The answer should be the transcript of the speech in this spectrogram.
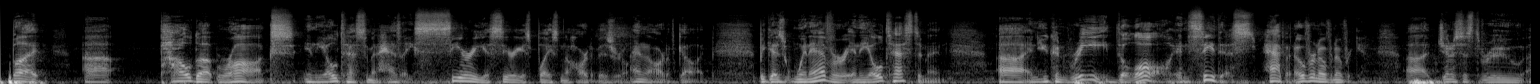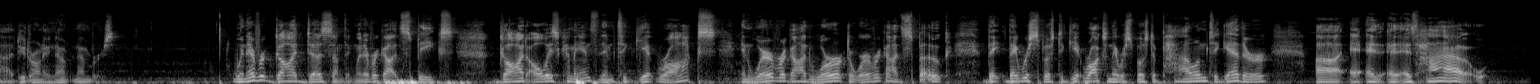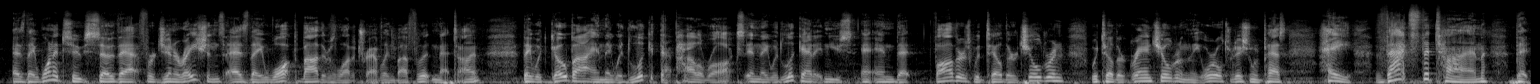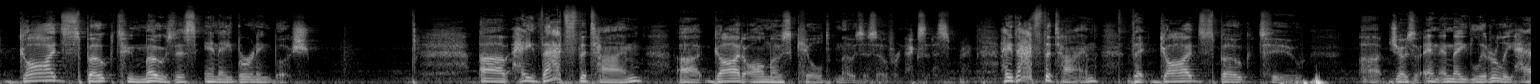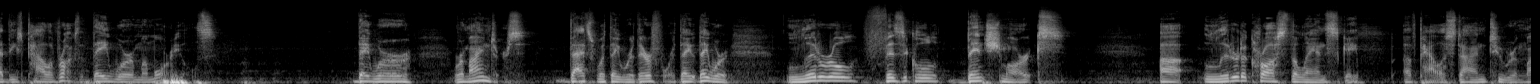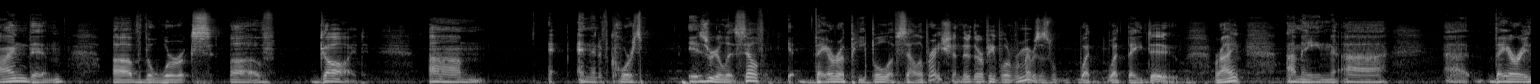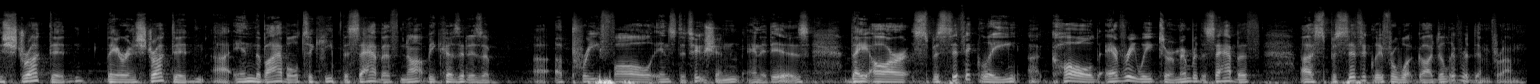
But uh, piled up rocks in the Old Testament has a serious, serious place in the heart of Israel and the heart of God. Because whenever in the Old Testament uh, and you can read the law and see this happen over and over and over again uh, Genesis through uh, Deuteronomy num- Numbers. Whenever God does something, whenever God speaks, God always commands them to get rocks. And wherever God worked or wherever God spoke, they, they were supposed to get rocks and they were supposed to pile them together uh, as, as high as they wanted to, so that for generations, as they walked by, there was a lot of traveling by foot in that time. They would go by and they would look at that pile of rocks, and they would look at it, and you and that fathers would tell their children, would tell their grandchildren, and the oral tradition would pass. Hey, that's the time that God spoke to Moses in a burning bush. Uh, hey, that's the time uh, God almost killed Moses over in Exodus. Right? Hey, that's the time that God spoke to uh, Joseph, and, and they literally had these pile of rocks. They were memorials. They were reminders. That's what they were there for. They, they were literal physical benchmarks uh, littered across the landscape of Palestine to remind them of the works of God. Um, and then, of course, Israel itself, they're a people of celebration. They're, they're a people of remembrance. Is what, what they do, right? I mean, uh, uh, they are instructed they are instructed uh, in the Bible to keep the Sabbath not because it is a a pre-fall institution, and it is. They are specifically uh, called every week to remember the Sabbath, uh, specifically for what God delivered them from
